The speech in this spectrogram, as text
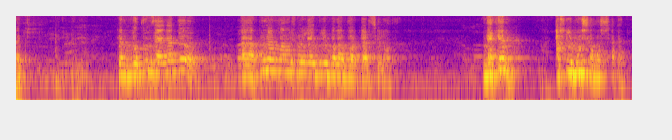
নাকি? নতুন জায়গা তো পুরান মানুষ হইলে এগুলি বলার দরকার ছিল না। দেখেন, আসলে মূল সমস্যাটা কি?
